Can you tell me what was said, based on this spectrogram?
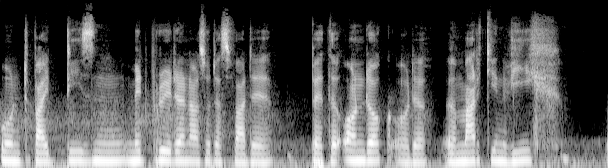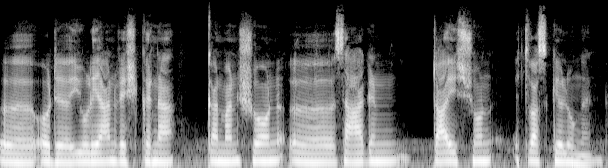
Und bei diesen Mitbrüdern, also das war der Peter Ondok oder äh, Martin Wiech äh, oder Julian Weschkerner, kann man schon äh, sagen, da ist schon etwas gelungen.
